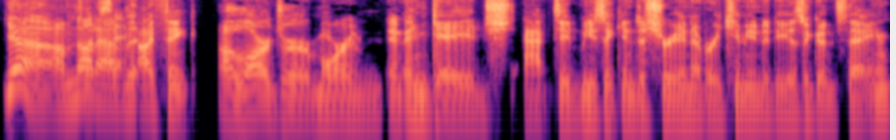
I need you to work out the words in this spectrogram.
Yeah, I'm not. Adv- I think a larger, more en- en- engaged, active music industry in every community is a good thing.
